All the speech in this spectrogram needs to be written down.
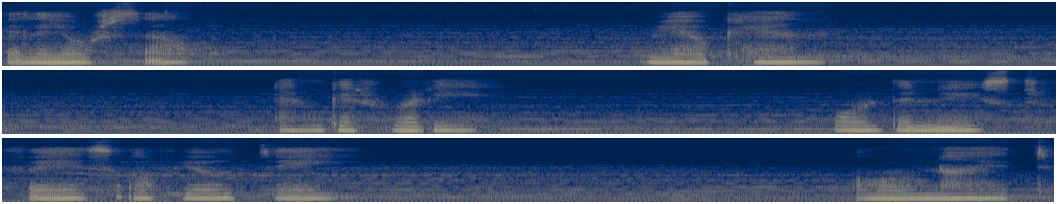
feel yourself reawaken and get ready for the next phase of your day or night.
